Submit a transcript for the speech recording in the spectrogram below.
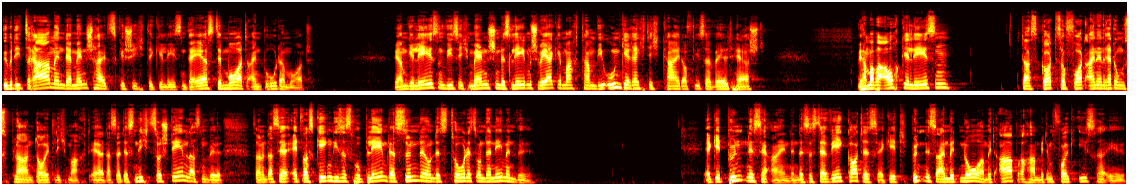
über die Dramen der Menschheitsgeschichte gelesen. Der erste Mord, ein Brudermord. Wir haben gelesen, wie sich Menschen das Leben schwer gemacht haben, wie Ungerechtigkeit auf dieser Welt herrscht. Wir haben aber auch gelesen, dass Gott sofort einen Rettungsplan deutlich macht, er, dass er das nicht so stehen lassen will, sondern dass er etwas gegen dieses Problem der Sünde und des Todes unternehmen will. Er geht Bündnisse ein, denn das ist der Weg Gottes. Er geht Bündnisse ein mit Noah, mit Abraham, mit dem Volk Israel.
